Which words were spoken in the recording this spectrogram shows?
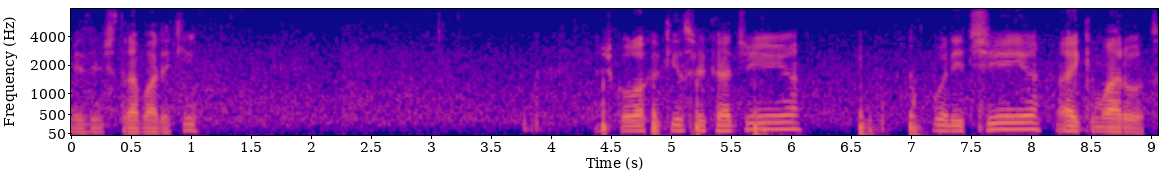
Mesinha de trabalho aqui. A gente coloca aqui o cercadinho. Bonitinho. Aí que maroto.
